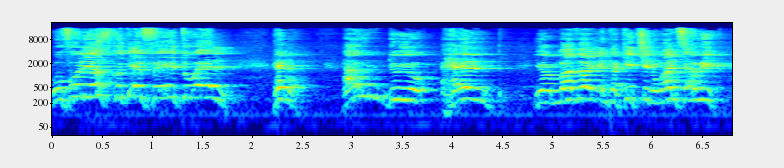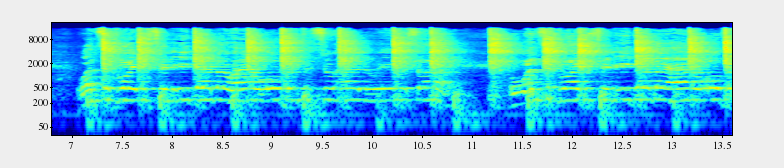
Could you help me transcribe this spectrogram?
وفول يسكت اف اي 2 ال هنا how do you help your mother in the kitchen once a week once twice في الإجابة وهاو أوفن في السؤال وإيه صار وانس توايس في الإجابة هاو أوفن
